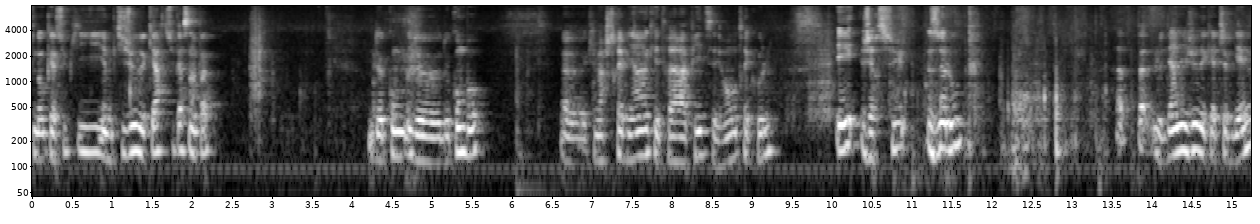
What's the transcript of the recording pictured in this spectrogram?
Donc un, petit jeu de cartes super sympa. De, com- de combo. Euh, qui marche très bien, qui est très rapide, c'est vraiment très cool. Et j'ai reçu The Loop. Hop, le dernier jeu des Ketchup Games.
